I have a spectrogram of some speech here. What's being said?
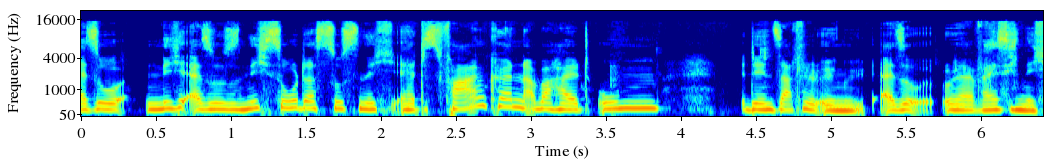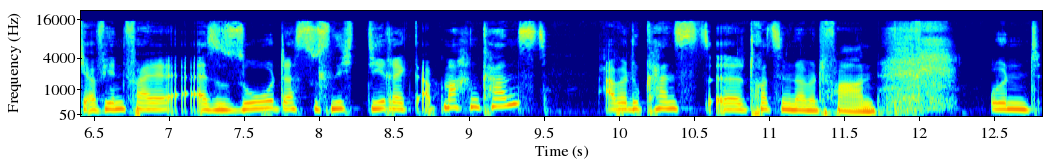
Also nicht, also nicht so, dass du es nicht hättest fahren können, aber halt um den Sattel irgendwie, also, oder weiß ich nicht, auf jeden Fall, also so, dass du es nicht direkt abmachen kannst, aber du kannst äh, trotzdem damit fahren. Und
